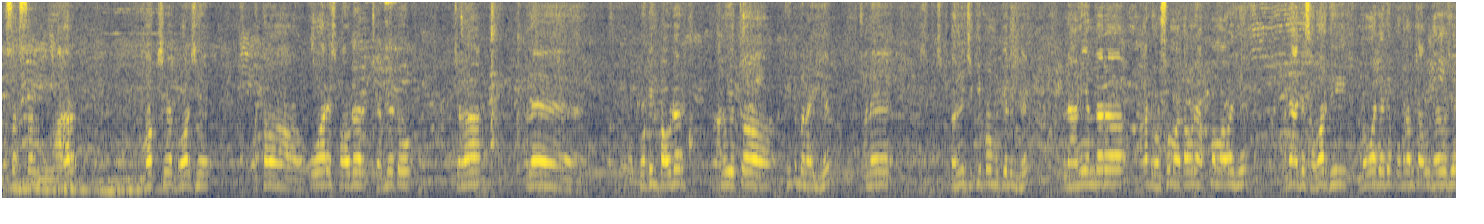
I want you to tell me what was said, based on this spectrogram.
પોષકસન આહાર મગ છે ગોળ છે અથવા ઓઆરએસ પાવડર ટેબ્લેટો ચણા અને પ્રોટીન પાવડર આનું એક કીટ બનાવી છે અને તલની ચીક્કી પણ મૂકેલી છે. અને આની અંદર આ દોઢસો માતાઓને આપવામાં આવે છે અને આજે સવારથી નવ વાગ્યાથી પ્રોગ્રામ ચાલુ થયો છે.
